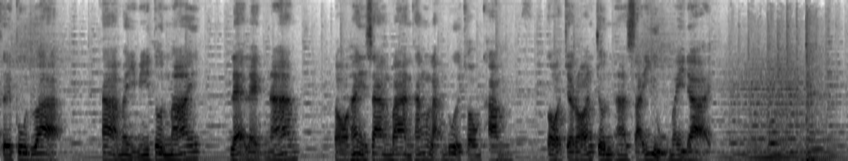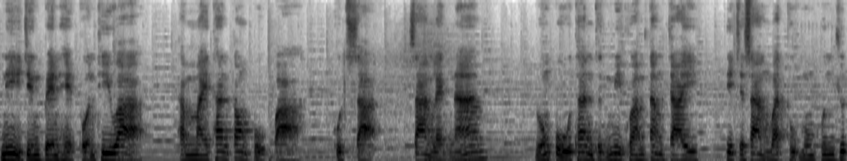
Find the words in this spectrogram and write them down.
เคยพูดว่า ถ้าไม่มีต้นไม้และแหล่งน้ำต่อให้สร้างบ้านทั้งหลังด้วยทองคำก็จะร้อนจนอาศัยอยู่ไม่ได้ นี่จึงเป็นเหตุผลที่ว่าทำไมท่านต้องปลูกป่าขุดสระสร้างแหล่งน้ำ หลวงปู่ท่านถึงมีความตั้งใจที่จะสร้างวัตถุมงคลชุด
